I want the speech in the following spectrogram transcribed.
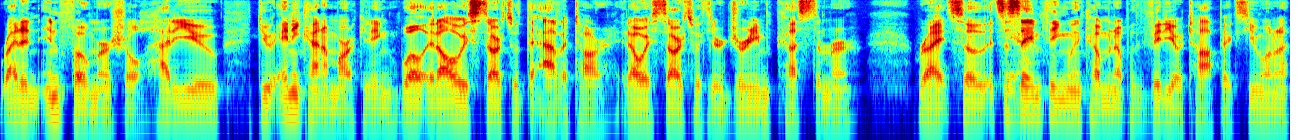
write an infomercial? How do you do any kind of marketing? Well, it always starts with the avatar. It always starts with your dream customer, right? So it's the Yeah. same thing when coming up with video topics. You want to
